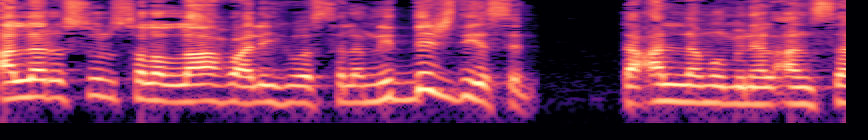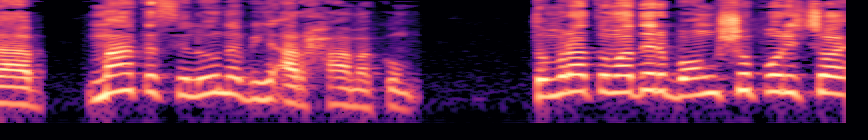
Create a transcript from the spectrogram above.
আল্লাহ রসুল সাল আলী ওয়াসাল্লাম নির্দেশ দিয়েছেন, তা আল্লাহ মিনাল আনসাব, মা তাসিলুনবি আর হামাকুম তোমরা তোমাদের বংশ পরিচয়,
